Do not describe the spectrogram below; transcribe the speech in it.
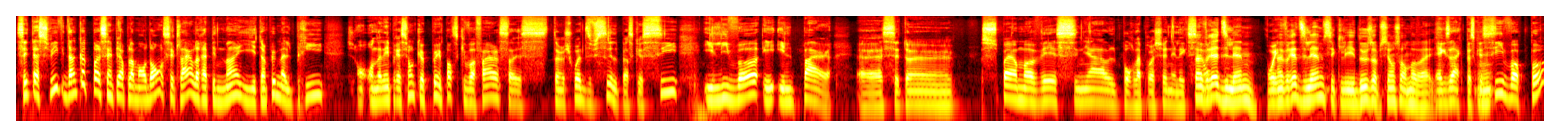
c'est à suivre. Dans le cas de Paul Saint-Pierre Plamondon, c'est clair, là, rapidement, il est un peu mal pris. On, on a l'impression que peu importe ce qu'il va faire, c'est un choix difficile parce que si il y va et il perd, euh, c'est un super mauvais signal pour la prochaine élection. C'est un vrai dilemme. Oui. Un vrai dilemme, c'est que les deux options sont mauvaises. Exact. Parce que Mm. s'il va pas,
